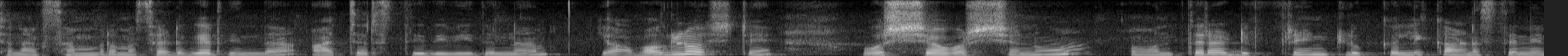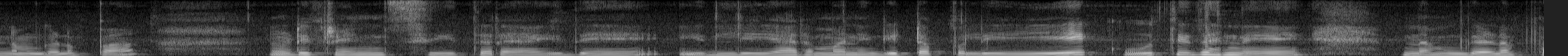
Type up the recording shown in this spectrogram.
ಚೆನ್ನಾಗಿ ಸಂಭ್ರಮ, ಸಡಗರದಿಂದ ಆಚರಿಸ್ತಿದ್ದೀವಿ ಇದನ್ನು. ಯಾವಾಗಲೂ ಅಷ್ಟೇ, ವರ್ಷ ವರ್ಷವೂ ಒಂಥರ ಡಿಫ್ರೆಂಟ್ ಲುಕ್ಕಲ್ಲಿ ಕಾಣಿಸ್ತಾನೆ ನಮ್ಮ ಗಣಪ. ನೋಡಿ ಫ್ರೆಂಡ್ಸ್ ಈ ಥರ ಇದೆ. ಇಲ್ಲಿ ಅರಮನೆ ಗೆಟಪ್ಪಲ್ಲಿ ಹೇಗೆ ಕೂತಿದ್ದಾನೆ. ನಮ್ಮ ಗಣಪ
